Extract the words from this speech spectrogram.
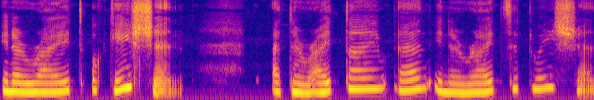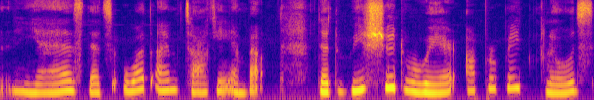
in a right occasion at the right time and in the right situation. Yes, that's what I'm talking about. That we should wear appropriate clothes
